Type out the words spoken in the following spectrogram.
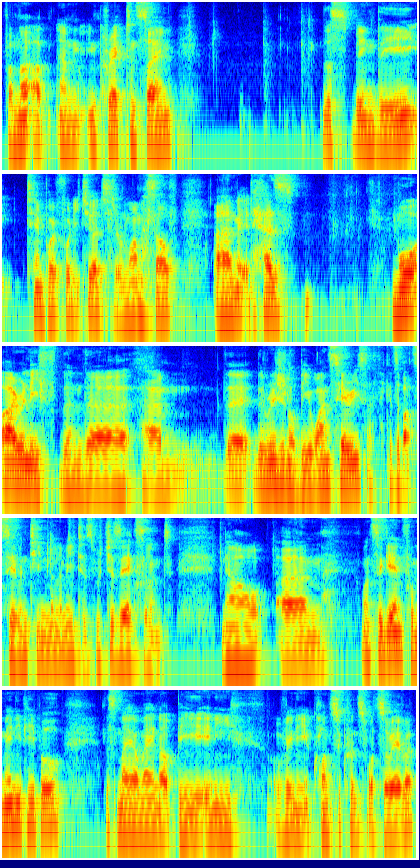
if I'm not um, incorrect in saying, this being the 10.42, I just remind myself, um, it has more eye relief than the, the, the original B1 series. I think it's about 17 millimeters, which is excellent. Now, um, once again, for many people, this may or may not be any of any consequence whatsoever.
